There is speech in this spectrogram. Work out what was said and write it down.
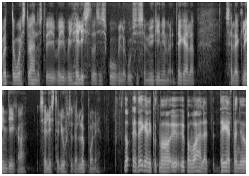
võtta uuesti ühendust või, või, või helistada siis kuhugile, kus siis see müügiinimene tegeleb selle kliendiga sellistel juhtudel lõpuni no ja tegelikult ma hüppan vahele, et tegelikult on ju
